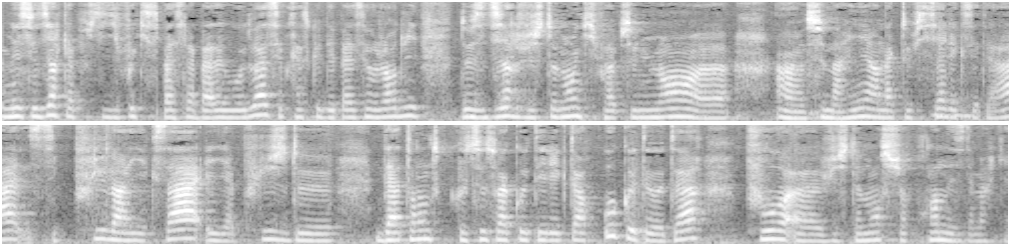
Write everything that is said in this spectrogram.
mais se dire qu'il faut qu'il se passe la balle au doigt, c'est presque dépassé aujourd'hui. De se dire justement qu'il faut absolument euh, se marier, un acte officiel, etc. C'est plus varié que ça et il y a plus de d'attentes, que ce soit côté lecteur ou côté auteur, pour euh, justement surprendre et se démarquer.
